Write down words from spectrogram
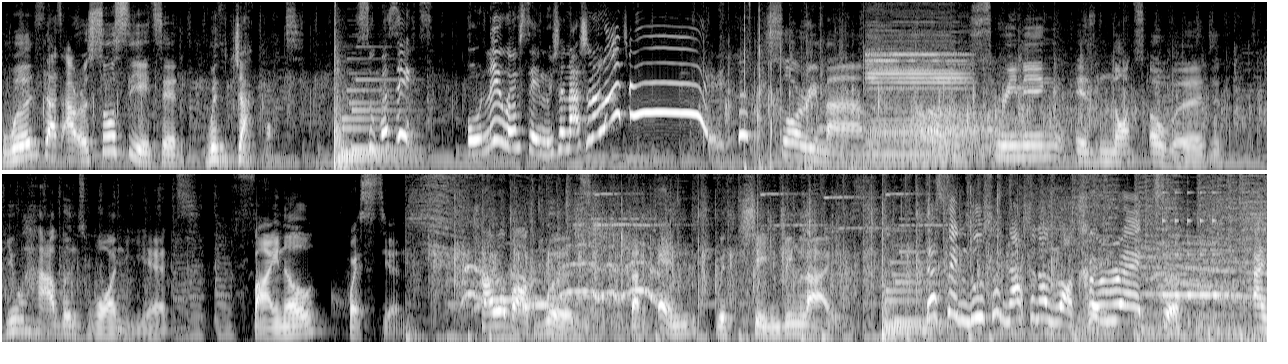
Words that are associated with jackpot. Super 6, only with St. Lucia National Lottery! Sorry, ma'am. Screaming is not a word. You haven't won yet. Final question. How about words that end with changing lives? The St. Lucia National Lottery. Correct! And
